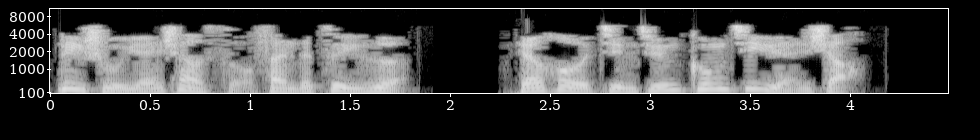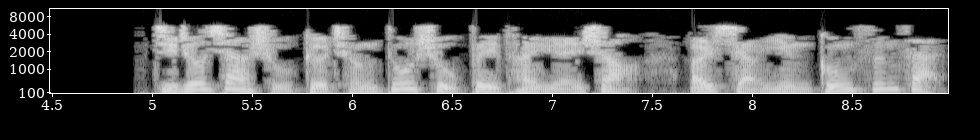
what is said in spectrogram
隶属袁绍所犯的罪恶，然后进军攻击袁绍。冀州下属各城多数背叛袁绍，而响应公孙瓒。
